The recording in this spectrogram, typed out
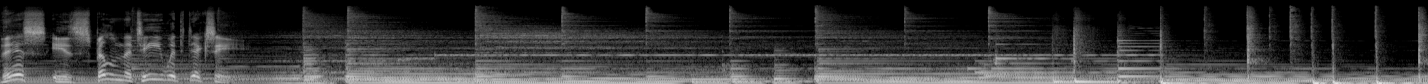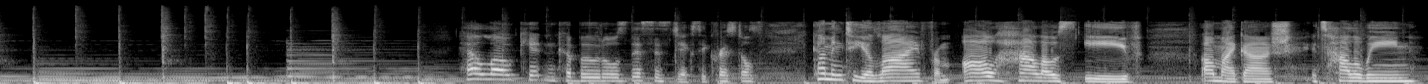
This is Spilling the Tea with Dixie. Hello, kitten caboodles. This is Dixie Krystals coming to you live from All Hallows Eve. Oh my gosh, it's Halloween.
